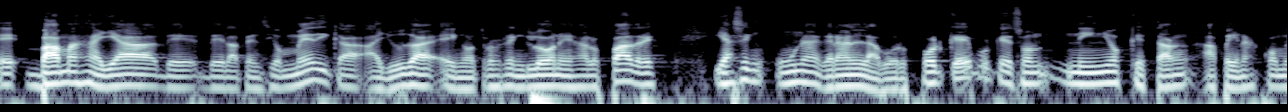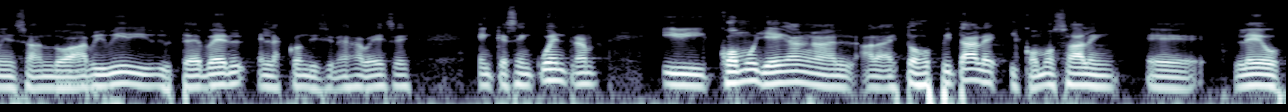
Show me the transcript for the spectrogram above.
eh, va más allá de, la atención médica, ayuda en otros renglones a los padres y hacen una gran labor. ¿Por qué? Porque son niños que están apenas comenzando a vivir y usted ve en las condiciones a veces en que se encuentran y cómo llegan a estos hospitales y cómo salen, eh, Leo,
